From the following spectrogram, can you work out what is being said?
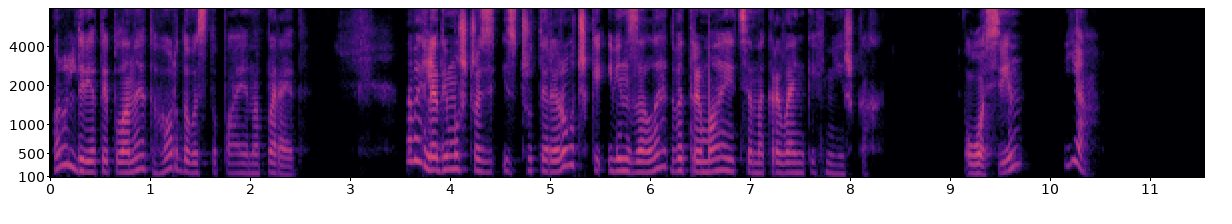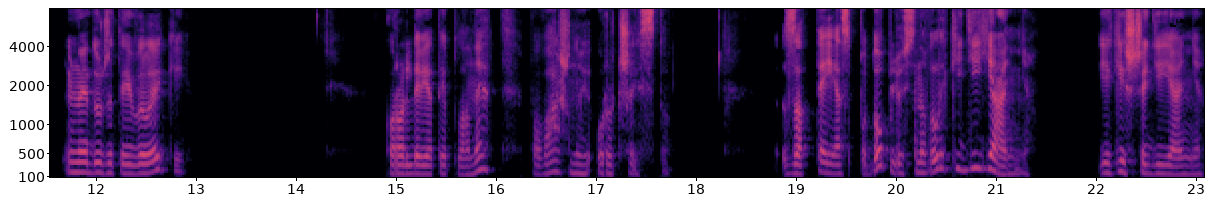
Король дев'яти планет гордо виступає наперед. На вигляд йому щось із чотири рочки, і він заледве тримається на кривеньких ніжках. Ось він, я. Не дуже ти й великий. Король дев'яти планет поважно й урочисто. Зате я сподоблюсь на великі діяння. Які ще діяння?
